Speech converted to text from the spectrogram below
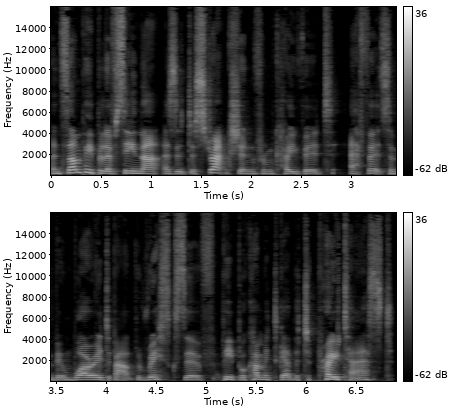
And some people have seen that as a distraction from COVID efforts and been worried about the risks of people coming together to protest.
